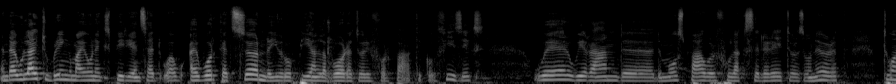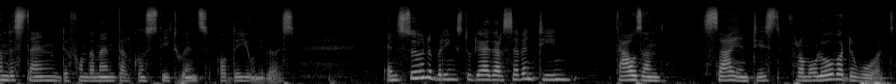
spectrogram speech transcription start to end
And I would like to bring my own experience. I work at CERN, the European Laboratory for Particle Physics, where we run the, the, most powerful accelerators on Earth to understand the fundamental constituents of the universe. And CERN brings together 17,000 scientists from all over the world,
